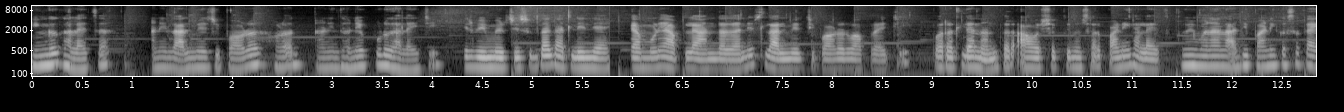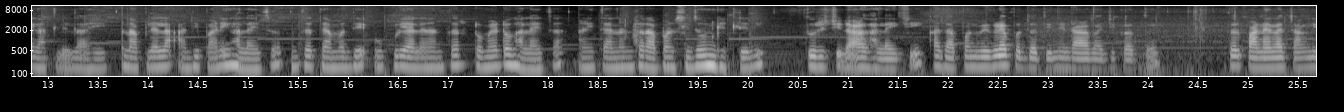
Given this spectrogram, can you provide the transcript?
हिंग घालायचा. आणि लाल मिरची पावडर हळद आणि धनेपूड घालायची. हिरवी मिरची सुद्धा घातलेली आहे. त्यामुळे आपल्या अंदाजानेच लाल मिरची पावडर वापरायची. परतल्यानंतर आवश्यकतेनुसार पाणी घालायचं. तुम्ही म्हणाल आधी पाणी कसं काय घातलेलं आहे? पण आपल्याला आधी पाणी घालायचं. नंतर त्यामध्ये उकळी आल्यानंतर टोमॅटो घालायचा आणि त्यानंतर आपण शिजवून घेतलेली तुरीची डाळ घालायची. आज आपण वेगळ्या पद्धतीने डाळ भाजी करतोय. तर पाण्याला चांगली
